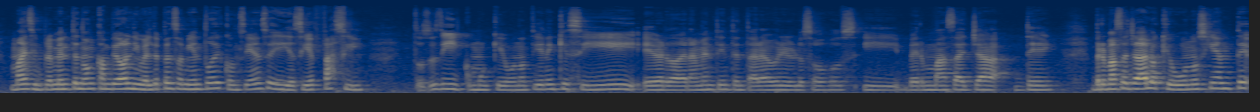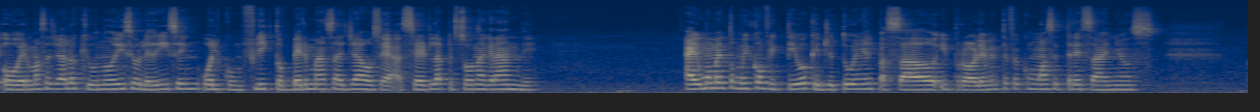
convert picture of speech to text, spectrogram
mae, simplemente no han cambiado el nivel de pensamiento de conciencia y así es fácil. Entonces, sí, como que uno tiene que sí eh, verdaderamente intentar abrir los ojos y ver más allá de, ver más allá de lo que uno siente o ver más allá de lo que uno dice o le dicen o el conflicto, ver más allá, o sea, ser la persona grande. Hay un momento muy conflictivo que yo tuve en el pasado y probablemente fue como hace tres años.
